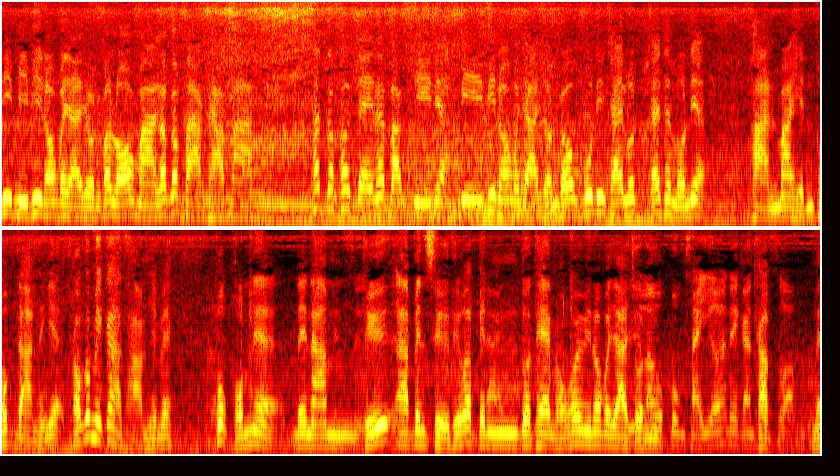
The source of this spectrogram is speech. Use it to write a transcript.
ที่มีพี่น้องประชาชนเขาร้องมา แล้วก็ฝากถามมา ท่านต้องเข้าใจนะบางทีเนี่ยมีพี่น้องประชาชนเขาผู้ที่ใช้รถใช้ถนนเนี่ยผ่านมาเห็นพบด่านอย่างเงี้ยเขาก็ไม่กล้าถามใช่ไหม พวกผมเนี่ยในนามถืออ่าเป็นสื่อถือว่าเป็นตัวแทนของพ่อพี่น้องประชาชนคือเราโปร่งใสเยอะในการตครัรบวจสอบใน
